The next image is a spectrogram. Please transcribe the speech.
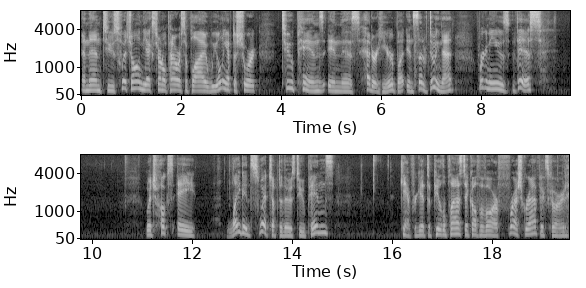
And then to switch on the external power supply, we only have to short two pins in this header here, but instead of doing that, we're going to use this, which hooks a lighted switch up to those two pins, can't forget to peel the plastic off of our fresh graphics card.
